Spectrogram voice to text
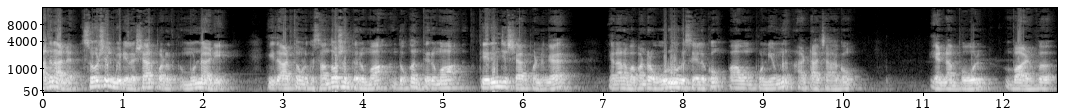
அதனால் சோஷியல் மீடியாவில் ஷேர் பண்ணுறதுக்கு முன்னாடி இது அடுத்தவங்களுக்கு சந்தோஷம் தருமா துக்கம் தருமா தெரிஞ்சு ஷேர் பண்ணுங்க. ஏன்னா நம்ம பண்ணுற ஒரு ஒரு செயலுக்கும் பாவம் புண்ணியம்னு அட்டாச் ஆகும். எண்ணம் போல் வாழ்வு.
